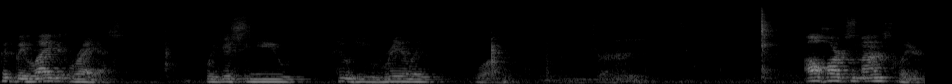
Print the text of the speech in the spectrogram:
could be laid at rest if we just knew who he really was. All hearts and minds clear.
